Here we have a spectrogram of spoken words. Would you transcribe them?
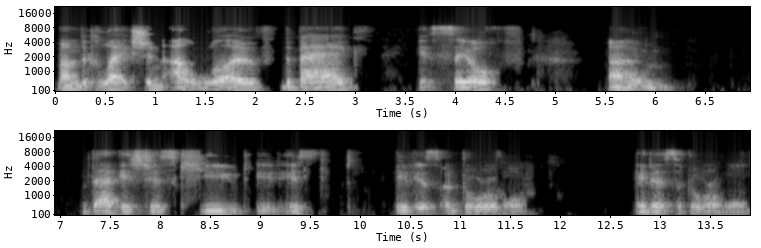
from the collection. I love the bag itself. Um, that is just cute. It is it is adorable. It is adorable.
